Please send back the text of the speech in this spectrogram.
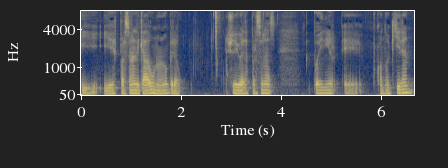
y, y es personal de cada uno, ¿no? Pero yo digo, las personas pueden ir eh, cuando quieran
